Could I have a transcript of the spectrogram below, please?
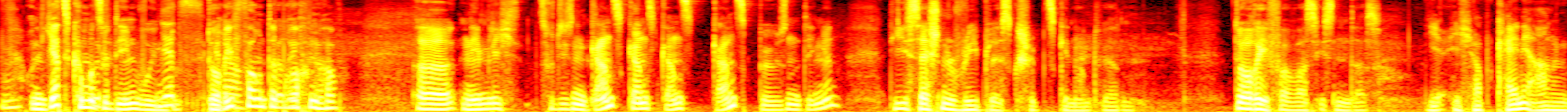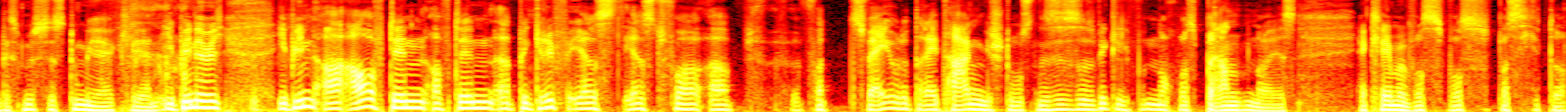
mhm. und jetzt kommen wir Gut. zu dem, wo ich Jetzt, Dorifa genau, unterbrochen habe. Äh, nämlich zu diesen ganz, ganz, ganz, ganz bösen Dingen, die Session Replay Scripts genannt werden. Dorifa, was ist denn das? Ja, ich habe keine Ahnung, das müsstest du mir erklären. Ich bin nämlich, ich bin äh, auch auf den, auf den äh, Begriff erst, erst vor, äh, vor zwei oder drei Tagen gestoßen. Das ist also wirklich noch was brandneues. Erklär mir, was, was passiert da?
